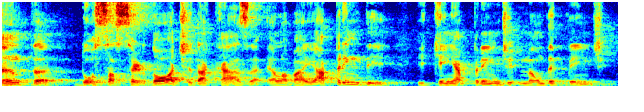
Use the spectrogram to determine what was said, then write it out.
tanta do sacerdote da casa, ela vai aprender e quem aprende não depende.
